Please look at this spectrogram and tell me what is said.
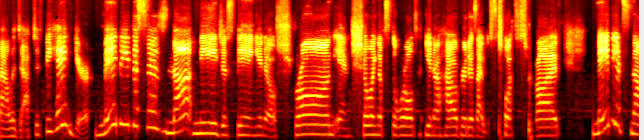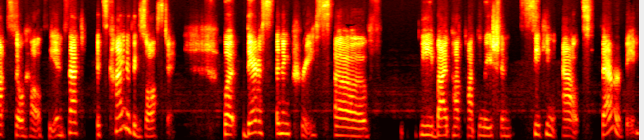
maladaptive behavior. Maybe this is not me just being, you know, strong and showing up to the world, you know, however it is I was taught to survive. Maybe it's not so healthy. In fact, it's kind of exhausting. But there's an increase of the BIPOC population seeking out therapy.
